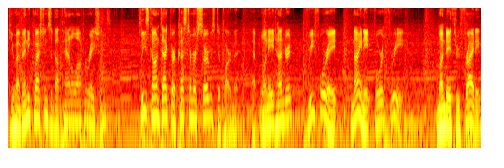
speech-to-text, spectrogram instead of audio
If you have any questions about panel operations, please contact our customer service department at 1 800 348 9843, Monday through Friday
